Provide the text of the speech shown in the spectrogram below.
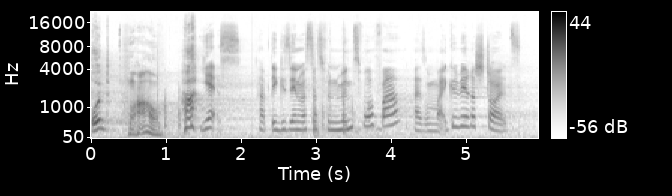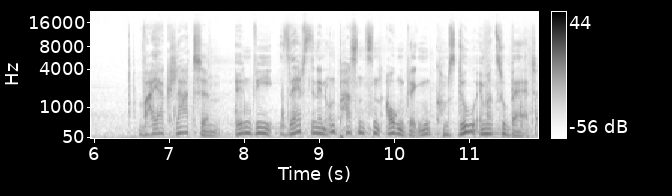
Und? Wow. Yes. Habt ihr gesehen, was das für ein Münzwurf war? Also Michael wäre stolz. War ja klar, Tim. Irgendwie, selbst in den unpassendsten Augenblicken, kommst du immer zu bad.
